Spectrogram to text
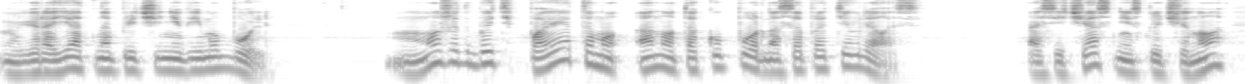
вероятно, причинив ему боль. Может быть, поэтому оно так упорно сопротивлялось. А сейчас не исключено, —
